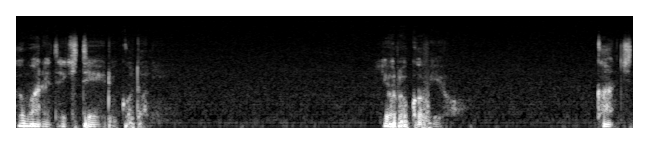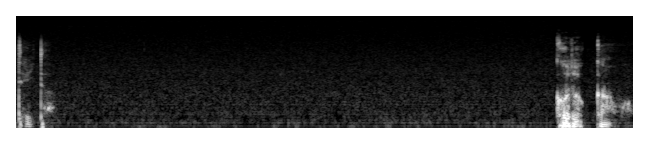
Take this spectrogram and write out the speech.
生まれてきていることに喜びを感じていた。孤独感を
